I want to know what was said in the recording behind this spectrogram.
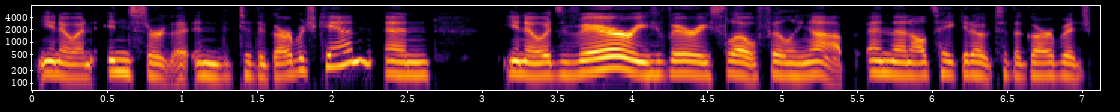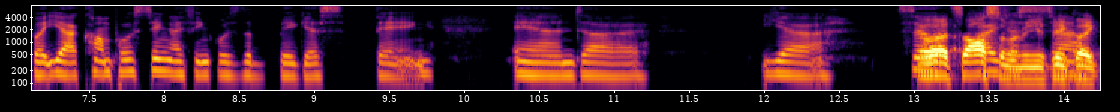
you know, an insert into the garbage can, and you know it's very very slow filling up, and then I'll take it out to the garbage. But yeah, composting I think was the biggest thing, and uh, yeah, so well, that's awesome. I, just, I, mean, you think um, like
